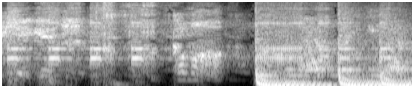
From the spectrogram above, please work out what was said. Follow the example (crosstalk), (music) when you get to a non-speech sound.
kick it. Come on.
